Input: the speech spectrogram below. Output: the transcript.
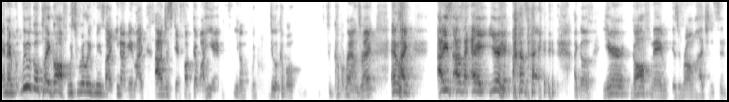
And then we would go play golf, which really means like, you know, what I mean, like I'll just get fucked up while he, you know, would do a couple, a couple rounds, right? And like I used, I was like, hey, your, I was like, I go, your golf name is Rome Hutchinson,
